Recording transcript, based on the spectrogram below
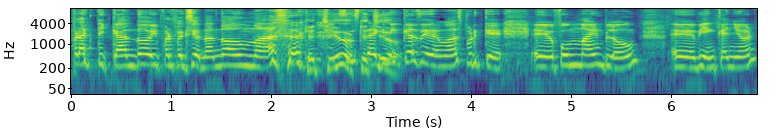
practicando y perfeccionando aún más Qué chido, sus qué chido. técnicas y demás porque eh, fue un mind blown eh, bien cañón.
